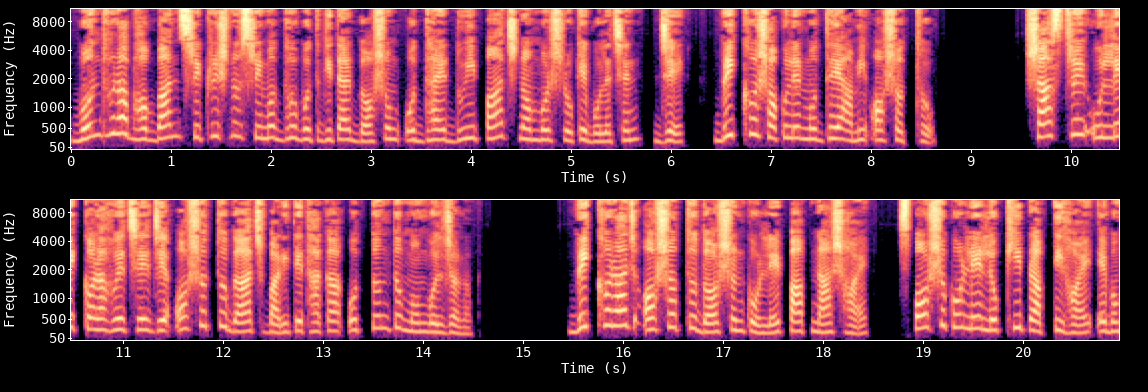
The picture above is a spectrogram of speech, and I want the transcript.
বন্ধুরা ভগবান শ্রীকৃষ্ণ শ্রীমদ্ভগবদ্গীতার দশম অধ্যায়ের দুই পাঁচ নম্বর শ্লোকে বলেছেন যে, বৃক্ষ সকলের মধ্যে আমি অসত্য। শাস্ত্রে উল্লেখ করা হয়েছে যে অসত্য গাছ বাড়িতে থাকা অত্যন্ত মঙ্গলজনক। বৃক্ষরাজ অসত্য দর্শন করলে পাপ নাশ হয় স্পর্শ করলে লক্ষ্মী প্রাপ্তি হয় এবং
